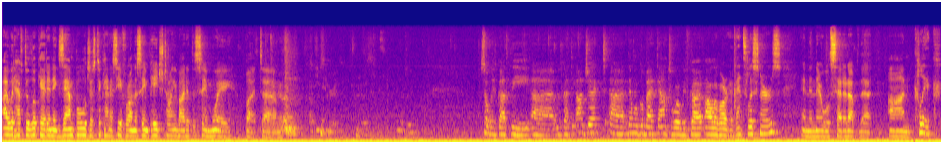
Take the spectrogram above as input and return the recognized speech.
I would have to look at an example just to kind of see if we're on the same page talking about it the same way. But um, I'm just curious. So we've got the uh, we've got the object. Uh, then we'll go back down to where we've got all of our events listeners, and then there we'll set it up that on click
